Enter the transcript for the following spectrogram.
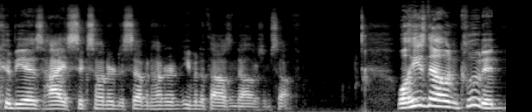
could be as high as 600 to 700 even a thousand dollars himself well he's now included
